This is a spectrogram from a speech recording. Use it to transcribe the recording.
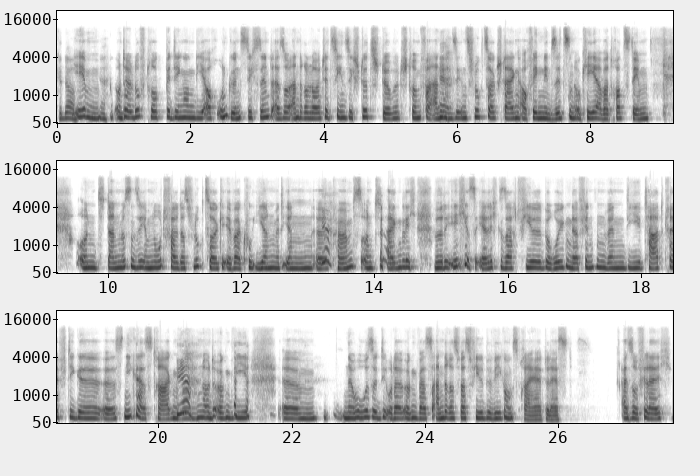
Genau. Eben, ja. unter Luftdruckbedingungen, die auch ungünstig sind. Also andere Leute ziehen sich Stützstrümpfe an, ja. wenn sie ins Flugzeug steigen, auch wegen dem Sitzen, okay, aber trotzdem. Und dann müssen sie im Notfall das Flugzeug evakuieren mit ihren äh, ja. Perms. Und eigentlich würde ich es ehrlich gesagt viel beruhigender finden, wenn die tatkräftige äh, Sneakers tragen würden und irgendwie ähm, eine Hose oder irgendwas anderes, was viel Bewegungsfreiheit lässt. Also vielleicht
